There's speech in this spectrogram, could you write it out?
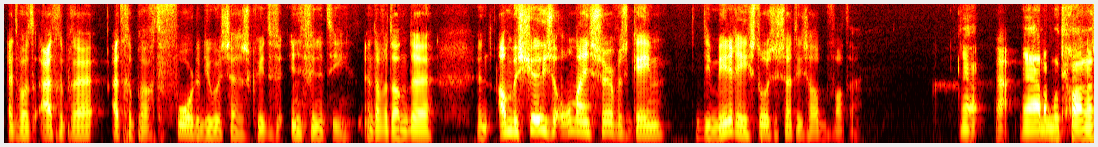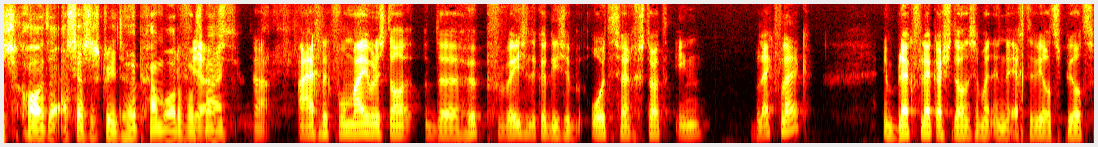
het wordt uitgebra- uitgebracht voor de nieuwe Assassin's Creed Infinity. En dat wordt dan de, een ambitieuze online service game die meerdere historische settings zal bevatten. Ja, dat moet gewoon een grote Assassin's Creed hub gaan worden, volgens mij. Ja. Eigenlijk voor mij ze dan de hub verwezenlijken die ze ooit zijn gestart in Black Flag. In Black Flag, als je dan zeg maar, in de echte wereld speelt,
